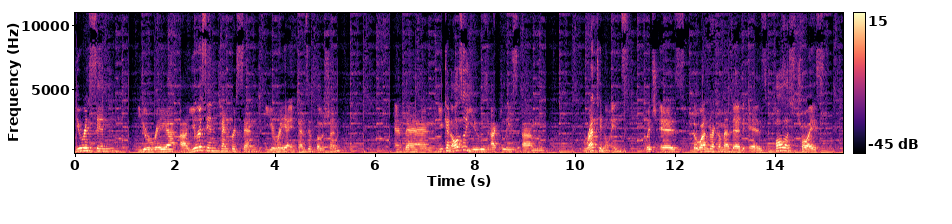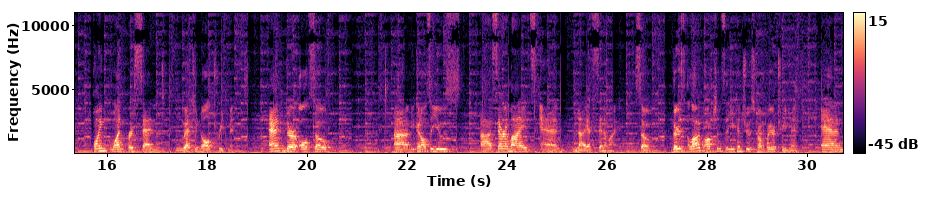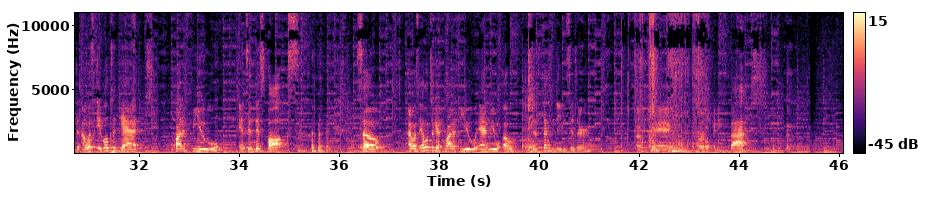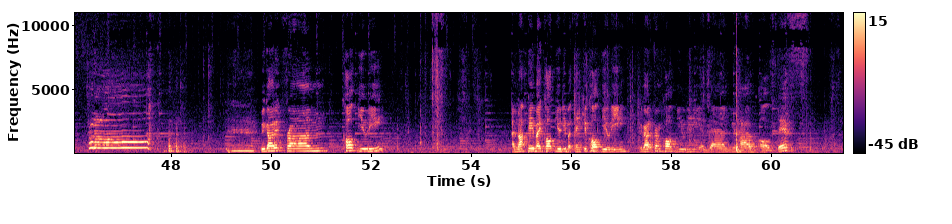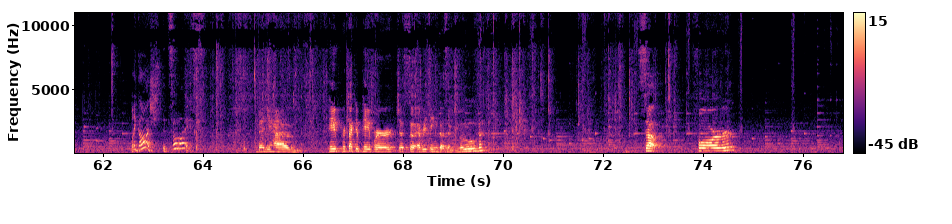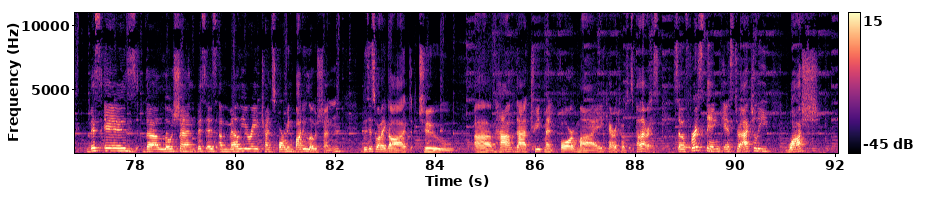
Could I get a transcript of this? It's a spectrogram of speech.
Eucerin urea, uh, Eucerin 10% urea intensive lotion. And then you can also use actually um, retinoids, which is the one recommended is Paula's Choice 0.1% retinol treatment. And there are also, um, you can also use uh, ceramides and niacinamide. So there's a lot of options that you can choose from for your treatment. And I was able to get quite a few. It's in this box. so I was able to get quite a few and we, oh, this doesn't need a scissor. Okay, we're opening that. Ta-da! we got it from Cult Beauty. I'm not paid by Cult Beauty, but thank you, Cult Beauty. We got it from Cult Beauty, and then you have all this. My gosh, it's so nice. And then you have paper, protective paper, just so everything doesn't move. So, for this is the lotion. This is Ameliorate Transforming Body Lotion. This is what I got to um, have that treatment for my keratosis pilaris. So first thing is to actually wash,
